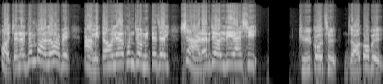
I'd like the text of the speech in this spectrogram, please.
ফসল একদম ভালো হবে। আমি তাহলে এখন জমিতে যাই সার আর জল দিয়ে আসি। ঠিক আছে যা তবে।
